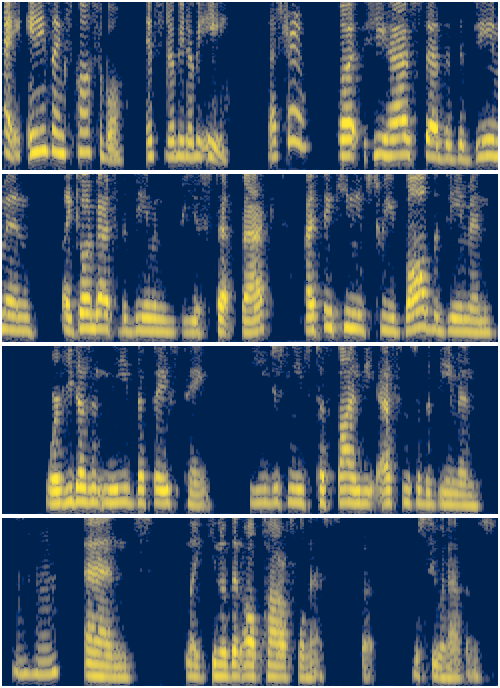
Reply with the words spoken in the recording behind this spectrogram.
hey, anything's possible. It's WWE. That's true. But he has said that the demon, like going back to the demon, be a step back. I think he needs to evolve the demon where he doesn't need the face paint. He just needs to find the essence of the demon mm-hmm. and, like, you know, that all powerfulness. But we'll see what happens.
